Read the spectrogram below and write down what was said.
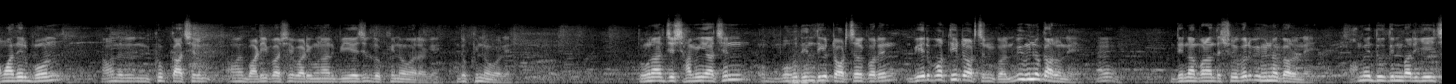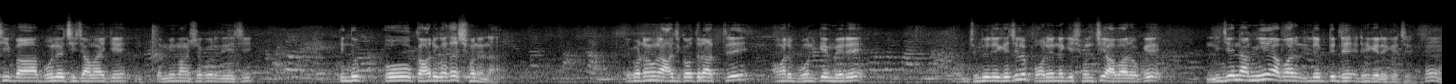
আমাদের বোন, আমাদের খুব কাছের আমার বাড়ির পাশে বাড়ি, ওনার বিয়ে হয়েছিল দক্ষিণনগর আগে দক্ষিণনগরে তো ওনার যে স্বামী আছেন বহুদিন থেকে টর্চার করেন, বিয়ের পর থেকে টর্চার করেন, বিভিন্ন কারণে হ্যাঁ? দিনা বানাতে শুরু করে বিভিন্ন কারণে। আমি দু, তিনবার গিয়েছি বা বলেছি জামাইকে মীমাংসা করে দিয়েছি। কিন্তু ও কারোর কথা শোনে না। এই ঘটনা আজ গত রাত্রে আমার বোনকে মেরে ঝুলে রেখেছিল, পরে নাকি শুনছি আবার ওকে নিজে নামিয়ে আবার লেপ দিয়ে ঢে- ঢেকে রেখেছে হ্যাঁ।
